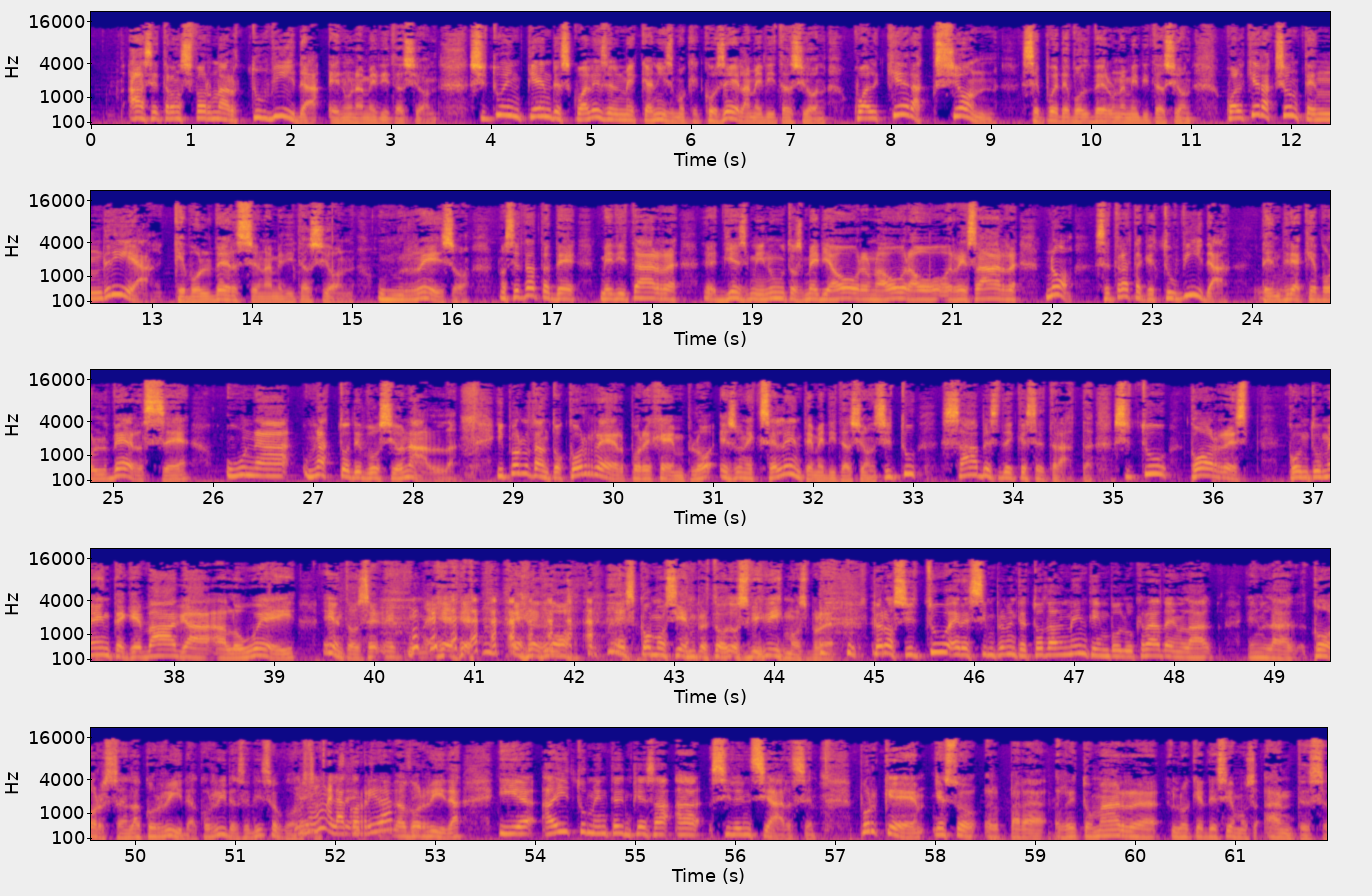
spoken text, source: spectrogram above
hace transformar tu vida en una meditación. Si tú entiendes cuál es el mecanismo que cos'è la meditación, cualquier acción se puede volver una meditación. Cualquier acción tendría que volverse una meditación, un rezo. No se trata de meditar eh, 10 minutos, media hora, una hora o rezar. No, se trata que tu vida tendría que volverse una- un acto devocional. Y por lo tanto, correr, por ejemplo, es una excelente meditación. Si tú sabes de qué se trata, si tú corres con tu mente que vaga a lo way, y entonces eh, eh, eh, lo- es como siempre todos vivimos. Pero, pero si tú eres simplemente totalmente involucrada en la, en la corsa, en la corrida, corrida se dice corsa? ¿En la corrida? la corrida y eh, ahí tu mente empieza a silenciarse. Porque esto para retomar lo que decíamos antes,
